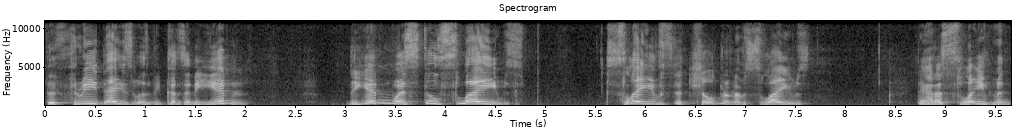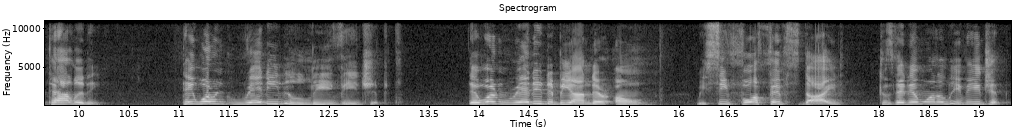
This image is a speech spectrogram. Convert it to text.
The three days was because of the Yidden. The Yidden were still slaves. Slaves, the children of slaves. They had a slave mentality. They weren't ready to leave Egypt. They weren't ready to be on their own. We see four fifths died because they didn't want to leave Egypt.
